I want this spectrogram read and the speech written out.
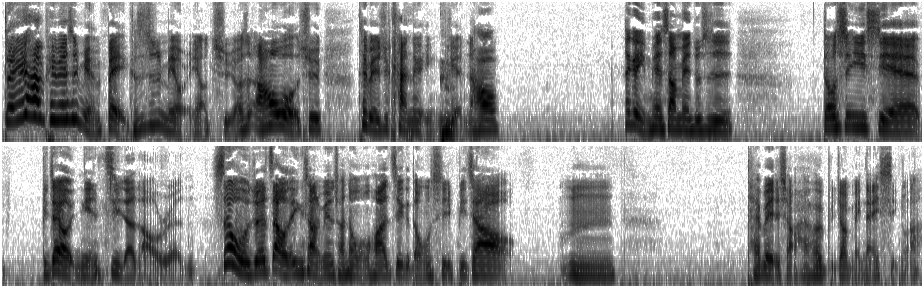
对，因为他偏偏是免费，可是就是没有人要去。而是然后我去特别去看那个影片，然后那个影片上面就是都是一些比较有年纪的老人，所以我觉得在我的印象里面，传统文化这个东西比较，嗯，台北的小孩会比较没耐心啦。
